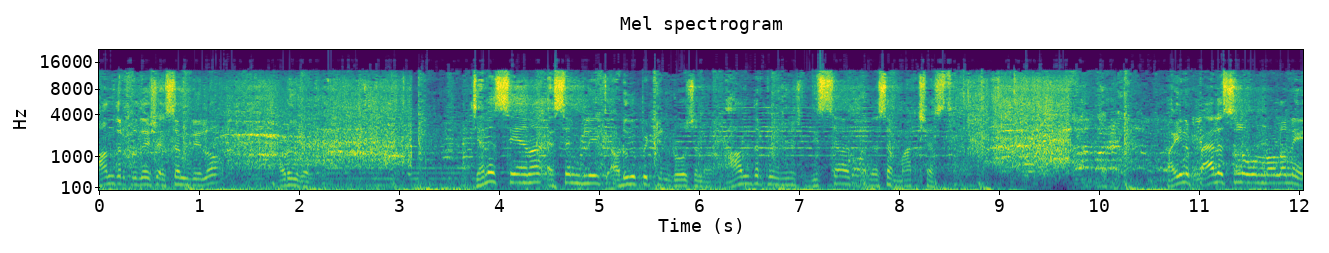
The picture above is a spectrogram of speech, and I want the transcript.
ఆంధ్రప్రదేశ్ అసెంబ్లీలో అడుగుపెట్టింది. జనసేన అసెంబ్లీకి అడుగుపెట్టిన రోజున ఆంధ్రప్రదేశ్ దిశ దశ మార్చేస్తారు పైన ప్యాలెస్లో ఉన్న వాళ్ళని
